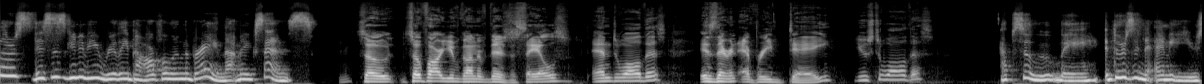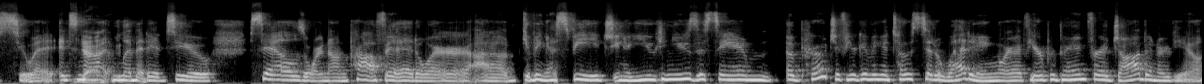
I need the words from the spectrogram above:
there's this is going to be really powerful in the brain. That makes sense. So so far you've gone. There's a sales end to all this. Is there an everyday use to all this? Absolutely. There's an any use to it. It's yeah. not limited to sales or nonprofit or uh, giving a speech. You know, you can use the same approach if you're giving a toast at a wedding or if you're preparing for a job interview.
